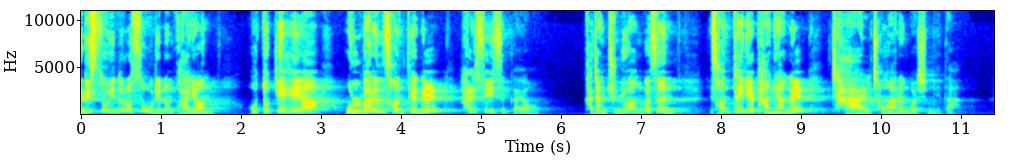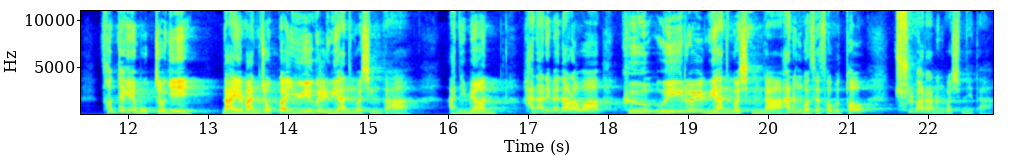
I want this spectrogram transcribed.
그리스도인으로서 우리는 과연 어떻게 해야 올바른 선택을 할 수 있을까요? 가장 중요한 것은 선택의 방향을 잘 정하는 것입니다. 선택의 목적이 나의 만족과 유익을 위한 것인가 아니면 하나님의 나라와 그 의를 위한 것인가 하는 것에서부터 출발하는 것입니다.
